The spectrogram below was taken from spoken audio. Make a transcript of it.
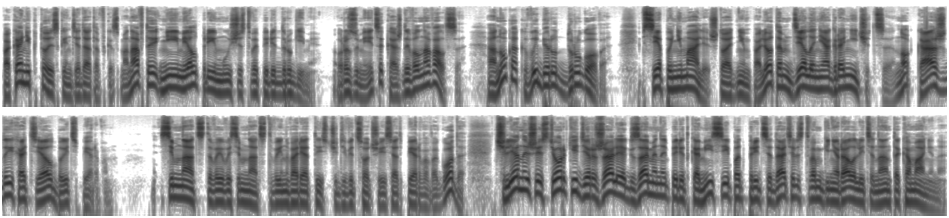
Пока никто из кандидатов в космонавты не имел преимущества перед другими. Разумеется, каждый волновался. А ну как выберут другого. Все понимали, что одним полетом дело не ограничится, но каждый хотел быть первым. 17 и 18 января 1961 года члены «шестерки» держали экзамены перед комиссией под председательством генерала-лейтенанта Каманина.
